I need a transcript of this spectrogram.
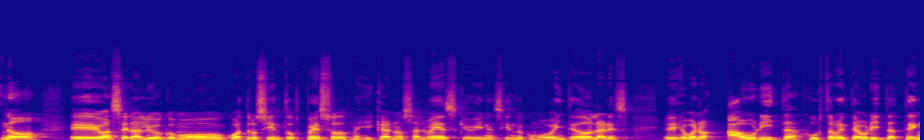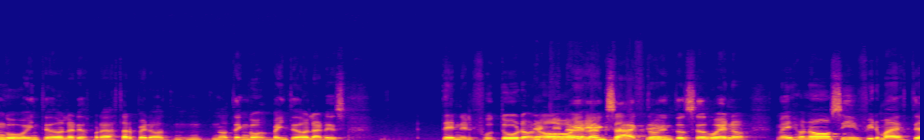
No, eh, va a ser algo como 400 pesos mexicanos al mes, que vienen siendo como 20 dólares. Yo dije, bueno, ahorita, justamente ahorita tengo 20 dólares para gastar, pero no tengo 20 dólares en el futuro, ¿no? Exacto. Entonces, bueno, me dijo, no, sí, firma este,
